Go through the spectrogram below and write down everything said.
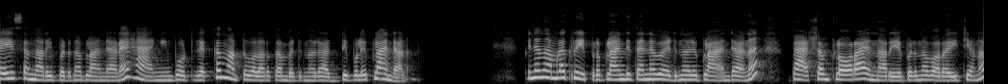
ഡേയ്സ് എന്നറിയപ്പെടുന്ന പ്ലാന്റ് ആണ്. ഹാങ്ങിങ് പോട്ടിലൊക്കെ നട്ടു വളർത്താൻ പറ്റുന്ന ഒരു അടിപൊളി പ്ലാന്റ് ആണ്. പിന്നെ നമ്മുടെ ക്രീപ്പർ പ്ലാന്റിൽ തന്നെ വരുന്ന ഒരു പ്ലാന്റ് ആണ് പാഷൻ ഫ്ലോറ എന്നറിയപ്പെടുന്ന വെറൈറ്റിയാണ്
